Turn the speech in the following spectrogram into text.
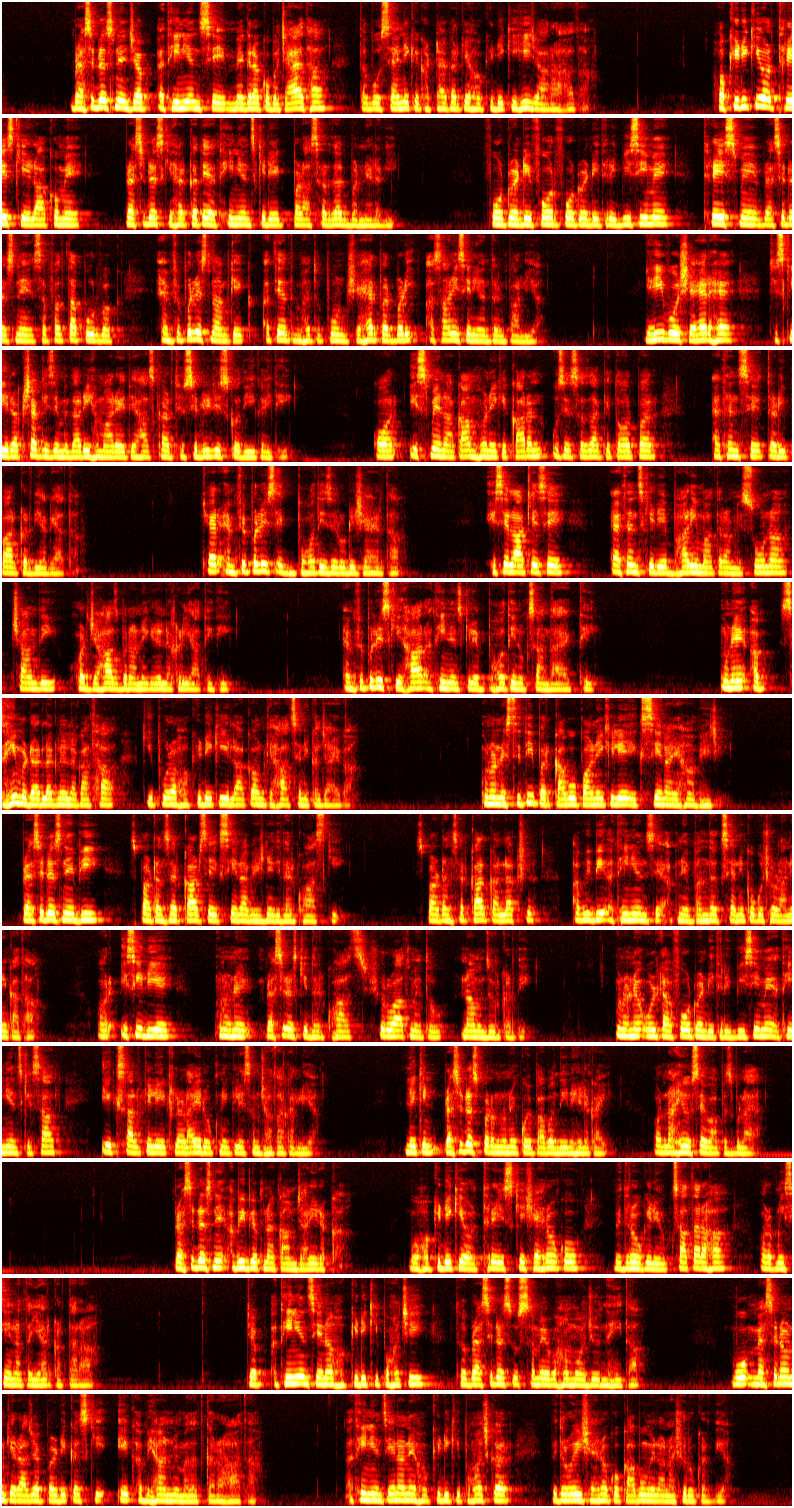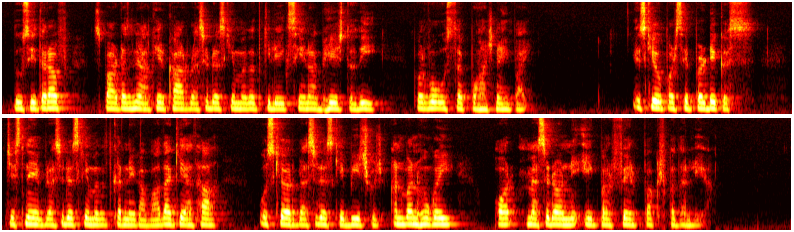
ब्रेसिडस ने जब अथीनियन से मेगरा को बचाया था, तब वो सैनिक इकट्ठा करके हॉकीडिकी ही जा रहा था। हॉकीडिकी और थ्रेस के इलाकों में ब्रेसिडस की हरकतें अथीनियंस के लिए एक बड़ा सरदर्द बनने लगी। 424-423 बीसी में थ्रेस में ब्रेसिडस ने सफलतापूर्वक एम्फिपोलिस नाम के एक अत्यंत महत्वपूर्ण शहर पर बड़ी आसानी से नियंत्रण पा लिया। यही वो शहर है जिसकी रक्षा की ज़िम्मेदारी हमारे इतिहासकार थ्यूसिडिस को दी गई थी। और इसमें नाकाम होने के कारण उसे सज़ा के तौर पर एथेंस से तड़ी पार कर दिया गया था। खैर एम्फिपोलिस एक बहुत ही ज़रूरी शहर था। इस इलाके से एथेंस के लिए भारी मात्रा में सोना, चांदी और जहाज़ बनाने के लिए लकड़ी आती थी। एम्फिपोलिस की हार अथीनियंस के लिए बहुत ही नुकसानदायक थी। उन्हें अब सही में डर लगने लगा था कि पूरा हॉकीडी इलाका उनके हाथ से निकल जाएगा। उन्होंने स्थिति पर काबू पाने के लिए एक सेना यहाँ भेजी। प्रेसिडस ने भी स्पार्टन सरकार से एक सेना भेजने की दरख्वास्त की। स्पार्टन सरकार का लक्ष्य अभी भी अथीनियन से अपने बंधक सैनिकों को छुड़ाने का था और इसीलिए उन्होंने ब्रेसिडस की दरख्वास्त शुरुआत में तो नामंजूर कर दी। उन्होंने उल्टा 423 बीसी में अथीनियंस के साथ एक साल के लिए एक लड़ाई रोकने के लिए समझौता कर लिया। लेकिन प्रेसिडस पर उन्होंने कोई पाबंदी नहीं लगाई और ना ही उसे वापस बुलाया। प्रेसिडस ने अभी भी अपना काम जारी रखा। वो हॉकीडिकी और थ्रेस के शहरों को विद्रोह के लिए उकसाता रहा और अपनी सेना तैयार करता रहा। जब अथीनियन सेना हॉकीडिकी पहुँची तो ब्रेसिडस उस समय वहाँ मौजूद नहीं था। वो मैसेडोन के राजा पर्डिकस के एक अभियान में मदद कर रहा था। अथीनियन सेना ने हॉकीडिकी पहुंचकर विद्रोही शहरों को काबू में लाना शुरू कर दिया। दूसरी तरफ़, स्पार्टस ने आखिरकार ब्रेसिडस की मदद के लिए एक सेना भेज तो दी, पर वो उस तक पहुँच नहीं पाई। इसके ऊपर से पर्डिकस, जिसने ब्रेसिडस की मदद करने का वादा किया था, उसके और ब्रेसिडस के बीच कुछ अनबन हो गई और मैसेडोन ने एक बार फिर पक्ष बदल लिया।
